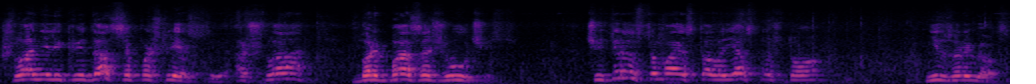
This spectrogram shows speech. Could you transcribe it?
шла не ликвидация последствий, а шла борьба за живучесть. 14 мая стало ясно, что не взорвется.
